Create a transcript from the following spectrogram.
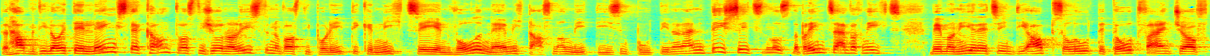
dann haben die Leute längst erkannt, was die Journalisten und was die Politiker nicht sehen wollen, nämlich, dass man mit diesem Putin an einem Tisch sitzen muss. Da bringt es einfach nichts, wenn man hier jetzt in die absolute Todfeindschaft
